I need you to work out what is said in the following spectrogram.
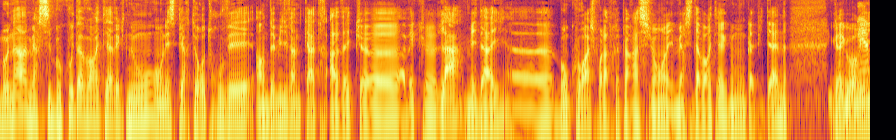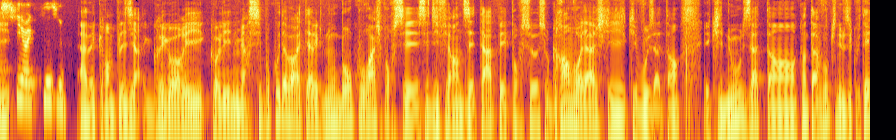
Mona, merci beaucoup d'avoir été avec nous. On espère te retrouver en 2024 avec, euh, avec euh, la médaille. Euh, bon courage pour la préparation et merci d'avoir été avec nous, mon capitaine. Grégory. Merci, avec plaisir. Avec grand plaisir. Grégory, Colline, merci beaucoup d'avoir été avec nous. Bon courage pour ces, ces différentes étapes et pour ce, ce grand voyage qui, qui, vous attend et qui nous attend. Quant à vous qui nous écoutez,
